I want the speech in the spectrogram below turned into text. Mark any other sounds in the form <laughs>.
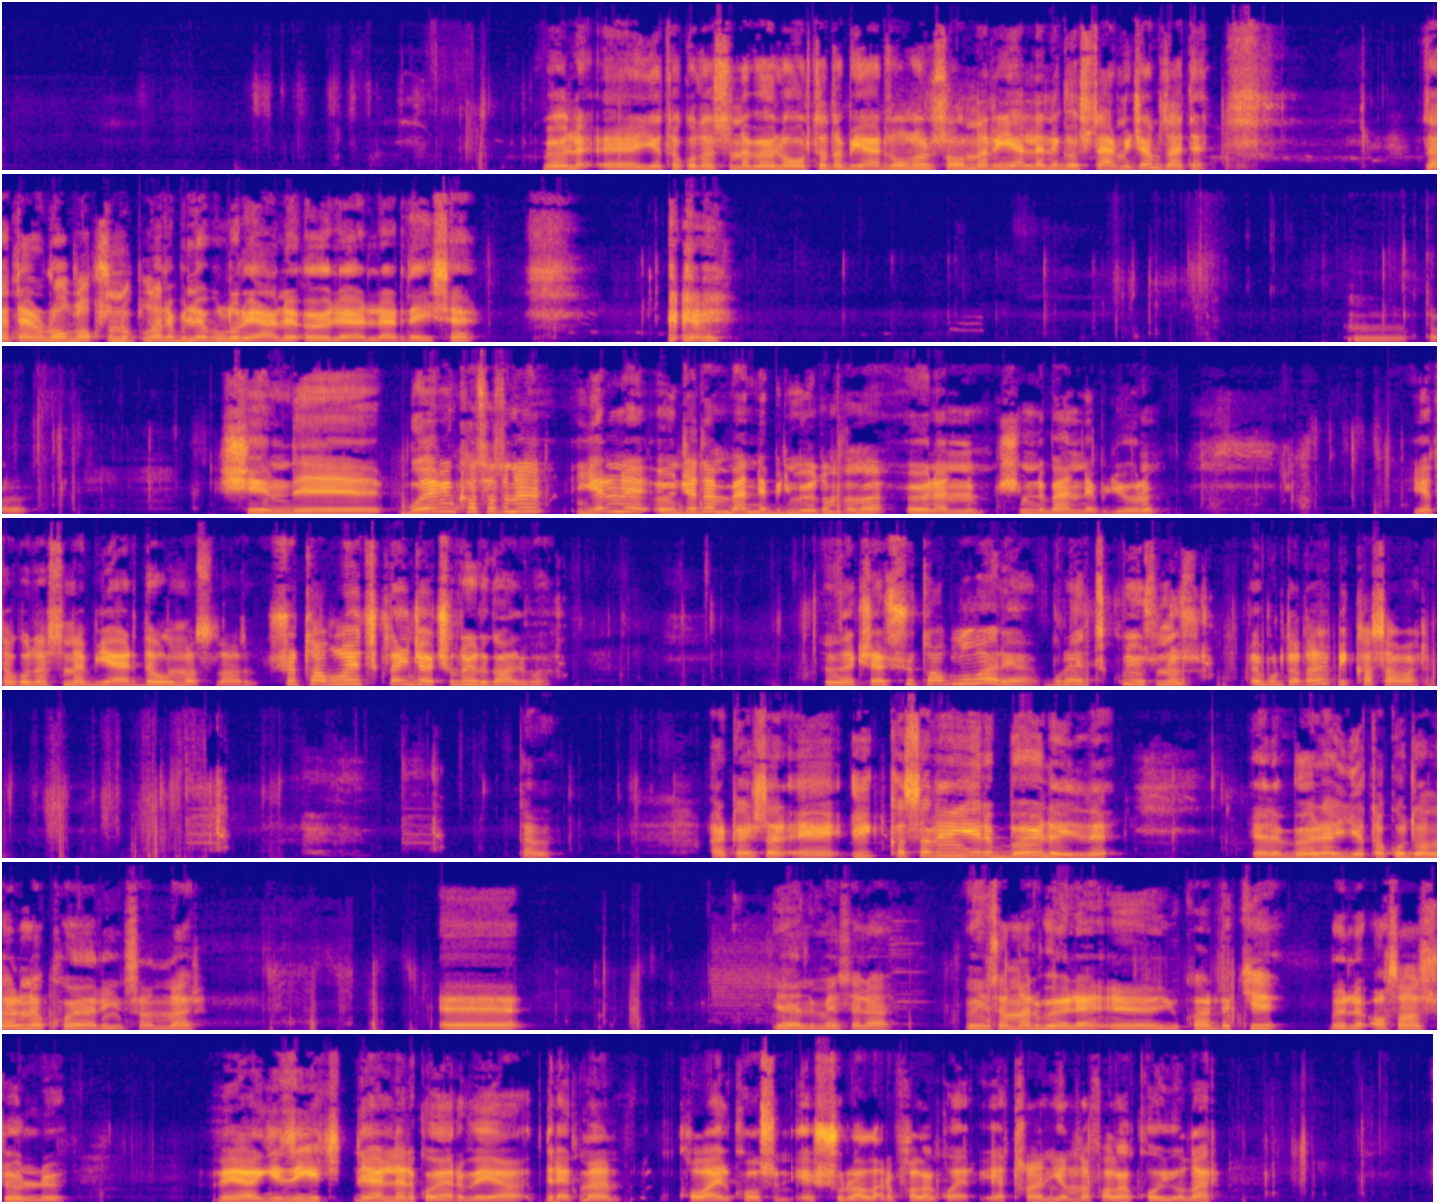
Böyle e, yatak odasında böyle ortada bir yerde olursa onların yerlerini göstermeyeceğim. Zaten zaten Roblox noob'ları bile bulur yani öyle yerlerdeyse. <clears throat> Hmm, tamam. Şimdi bu evin kasasının yerini önceden ben de bilmiyordum ama öğrendim. Şimdi ben de biliyorum. Yatak odasında bir yerde olması lazım. Şu tabloya tıklayınca açılıyordu galiba. Arkadaşlar şu tablo var ya. Buraya tıklıyorsunuz ve burada da bir kasa var. Tamam. Arkadaşlar e, ilk kasanın yeri böyleydi. Yani böyle yatak odalarına koyar insanlar. Ee, yani mesela bu insanlar böyle e, yukarıdaki böyle asansörlü veya gizli geçitli yerlere koyar veya direktmen kolaylık olsun diye şuralara falan koyar. Yatağın yanına falan koyuyorlar.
